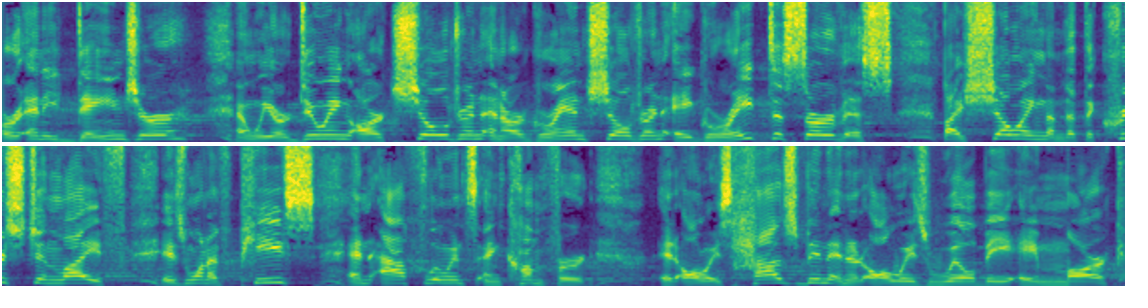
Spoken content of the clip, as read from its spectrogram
or any danger. And we are doing our children and our grandchildren a great disservice by showing them that the Christian life is one of peace and affluence and comfort. It always has been and it always will be a mark,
